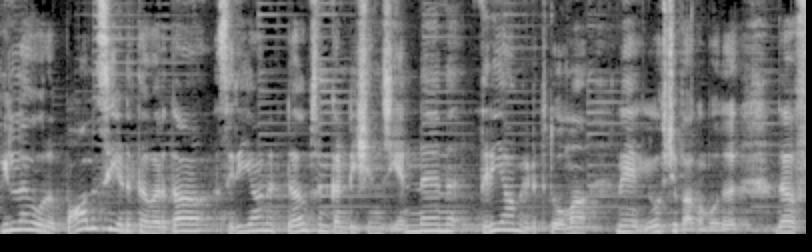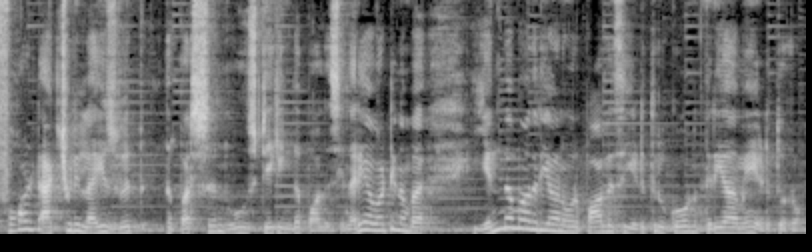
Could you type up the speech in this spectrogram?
இல்லை ஒரு பாலிசி எடுத்தவர் தான் சரியான டேர்ம்ஸ் அண்ட் கண்டிஷன்ஸ் என்னன்னு தெரியாமல் எடுத்துட்டோமான்னு யோசித்து பார்க்கும்போது the fault actually lies with the person who is taking the policy நிறைய வாட்டி நம்ம எந்த மாதிரியான ஒரு பாலிசி எடுத்திருக்கோன்னு தெரியாமே எடுத்துடுறோம்.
